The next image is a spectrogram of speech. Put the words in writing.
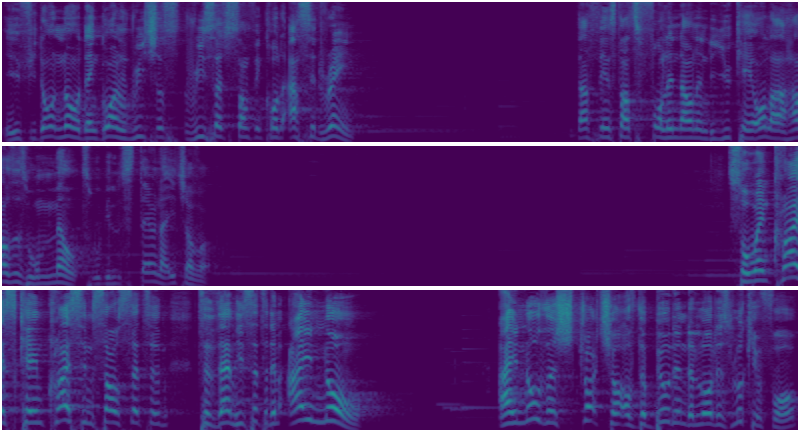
If you don't know, then go and research, research something called acid rain. That thing starts falling down in the UK, all our houses will melt. We'll be staring at each other. So when Christ came, Christ himself said to, to them, He said to them, I know. I know the structure of the building the Lord is looking for,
